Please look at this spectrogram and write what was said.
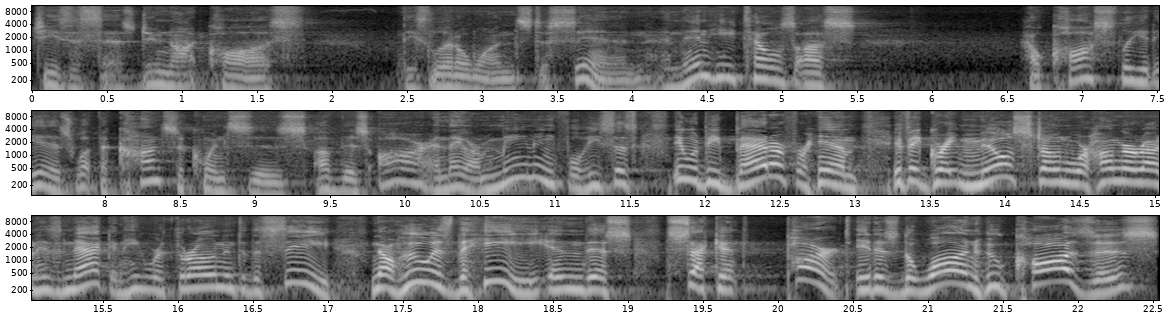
Jesus says, Do not cause these little ones to sin. And then he tells us how costly it is, what the consequences of this are, and they are meaningful. He says it would be better for him if a great millstone were hung around his neck and he were thrown into the sea. Now, who is the he in this second part? It is the one who causes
